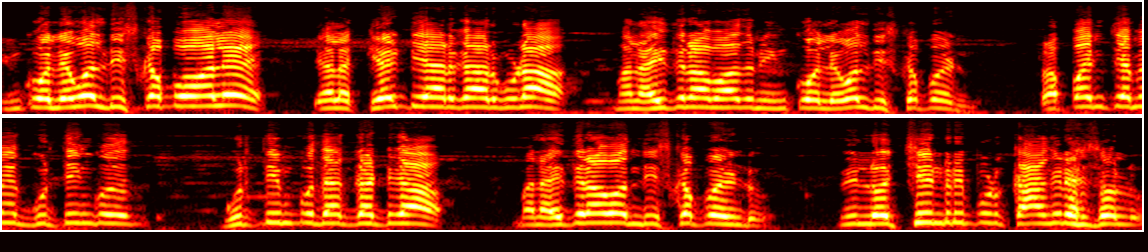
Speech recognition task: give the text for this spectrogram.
ఇంకో లెవెల్ తీసుకుపోవాలి. ఇలా కేటీఆర్ గారు కూడా మన హైదరాబాద్ను ఇంకో లెవెల్ తీసుకుపోయిండు. ప్రపంచమే గుర్తింపు గుర్తింపు తగ్గట్టుగా మన హైదరాబాద్ తీసుకుపోయిండు. వీళ్ళు వచ్చిండ్రు ఇప్పుడు కాంగ్రెస్ వాళ్ళు.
